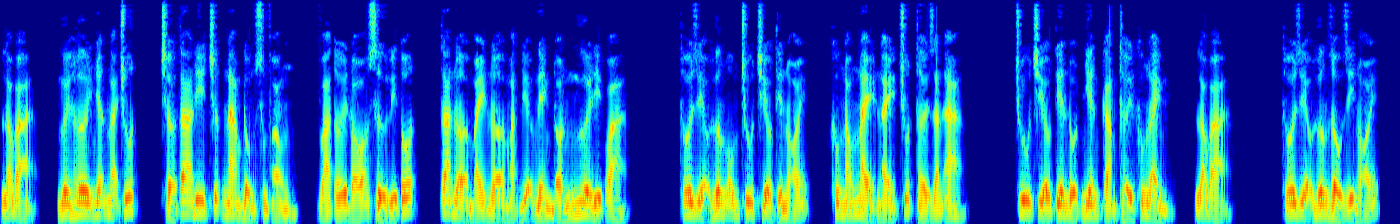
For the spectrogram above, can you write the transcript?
Lão bà, ngươi hơi nhẫn lại chút, chờ ta đi trước nam đồng xung phong, và tới đó xử lý tốt, ta nở mày nở mặt điệm nên đón ngươi đi qua. Thôi diệu hương ôm chu triều tiên nói, không nóng nảy này chút thời gian a chu triều tiên đột nhiên cảm thấy không lành, lão bà. Thôi diệu hương dầu dĩ nói,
